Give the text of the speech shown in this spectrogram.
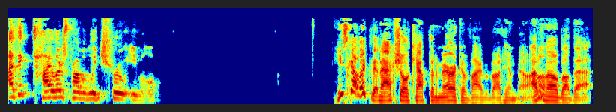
I think Tyler's probably true evil He's got like an actual Captain America vibe about him, though. I don't know about that.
